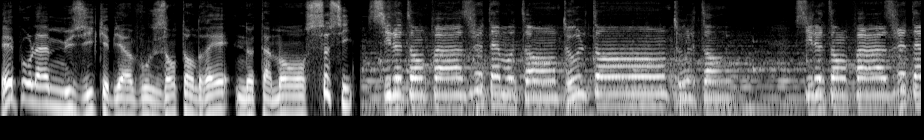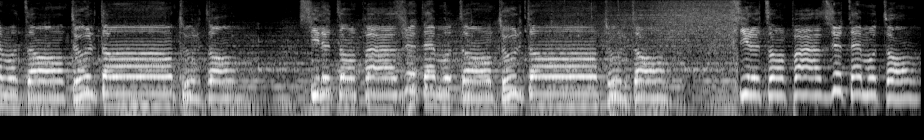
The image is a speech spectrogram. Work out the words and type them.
et pour la musique, eh bien vous entendrez notamment ceci. Si le temps passe, je t'aime autant, tout le temps, tout le temps. Si le temps passe, je t'aime autant, tout le temps. Si le temps passe, je t'aime autant, tout le temps, tout le temps. Si le temps passe, je t'aime autant.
